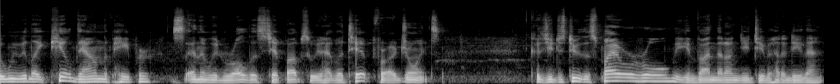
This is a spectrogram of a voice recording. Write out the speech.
But we would like peel down the paper and then we'd roll this tip up so we'd have a tip for our joints. Because you just do the spiral roll, you can find that on YouTube how to do that.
